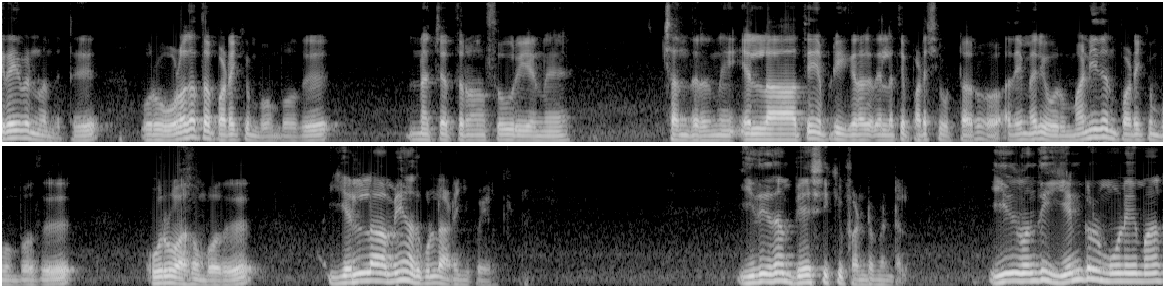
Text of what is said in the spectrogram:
இறைவன் வந்துட்டு ஒரு உலகத்தை படைக்கும் போகும்போது நட்சத்திரம் சூரியன் சந்திரன் எல்லாத்தையும் எப்படி கிரக எல்லாத்தையும் படைச்சி விட்டாரோ அதே மாதிரி ஒரு மனிதன் படைக்கும் போகும்போது உருவாகும்போது எல்லாமே அதுக்குள்ளே அடங்கி போயிருக்கு. இதுதான் பேசிக்கு ஃபண்டமெண்டல் இது வந்து எண்கள் மூலியமாக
